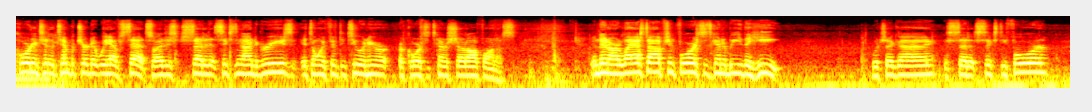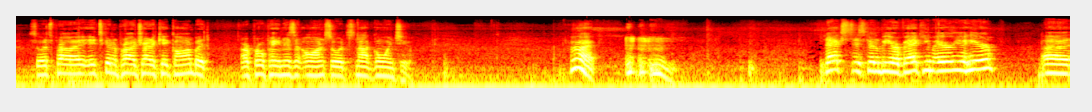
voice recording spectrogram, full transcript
according to the temperature that we have set. So I just set it at 69 degrees. It's only 52 in here. Of course, it's going to shut off on us. And then our last option for us is going to be the heat, which that guy is set at 64. So it's probably it's going to probably try to kick on, but our propane isn't on, so it's not going to. All right. Next is going to be our vacuum area here. Uh,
